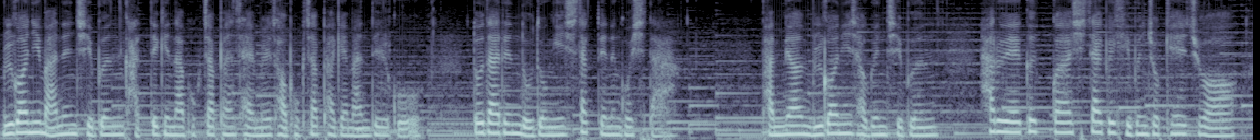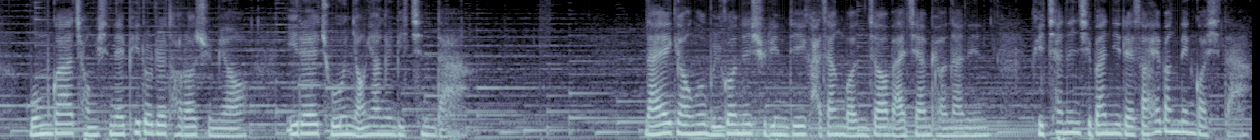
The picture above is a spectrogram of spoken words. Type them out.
물건이 많은 집은 가뜩이나 복잡한 삶을 더 복잡하게 만들고 또 다른 노동이 시작되는 곳이다. 반면 물건이 적은 집은 하루의 끝과 시작을 기분 좋게 해주어 몸과 정신의 피로를 덜어주며 일에 좋은 영향을 미친다. 나의 경우 물건을 줄인 뒤 가장 먼저 맞이한 변화는 귀찮은 집안일에서 해방된 것이다.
